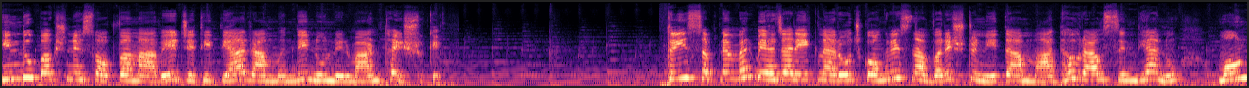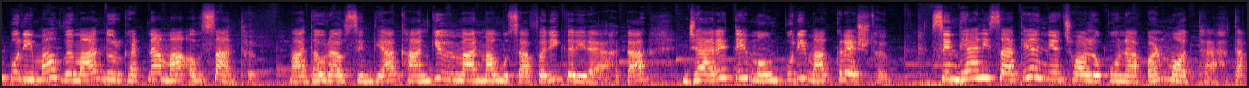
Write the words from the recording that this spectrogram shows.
હિન્દુ પક્ષને સોંપવામાં આવે, જેથી ત્યાં રામ મંદિરનું નિર્માણ થઈ શકે. ત્રીસ સપ્ટેમ્બર બે હજાર એકના રોજ કોંગ્રેસના વરિષ્ઠ નેતા માધવરાવ સિંધિયાનું મૌનપુરીમાં વિમાન દુર્ઘટનામાં અવસાન થયું. માધવરાવ સિંધિયા ખાનગી વિમાનમાં મુસાફરી કરી રહ્યા હતા, જ્યારે તે મૌનપુરીમાં ક્રેશ થયું. સિંધિયાની સાથે અન્ય છ લોકોના પણ મોત થયા હતા.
